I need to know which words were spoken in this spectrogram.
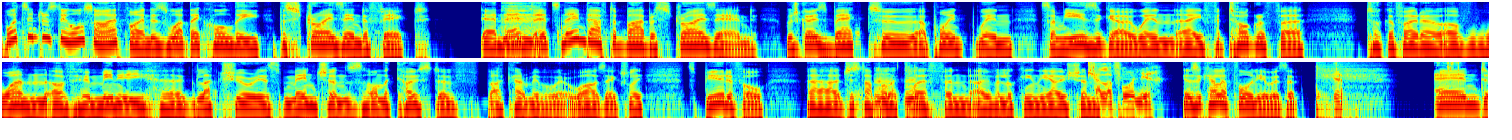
What's interesting also I find is what they call the the Streisand effect. And that, Mm. it's named after Barbra Streisand, which goes back to a point when some years ago when a photographer took a photo of one of her many uh, luxurious mansions on the coast of I can't remember where it was actually. It's beautiful, uh, just up on a Mhm. cliff and overlooking the ocean. California. It was in California, was it? Yep. And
